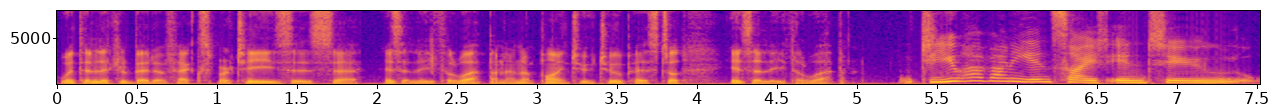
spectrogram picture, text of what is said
with a little bit of expertise is uh, is a lethal weapon, and a .22 pistol is a lethal weapon. Do you have any insight into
